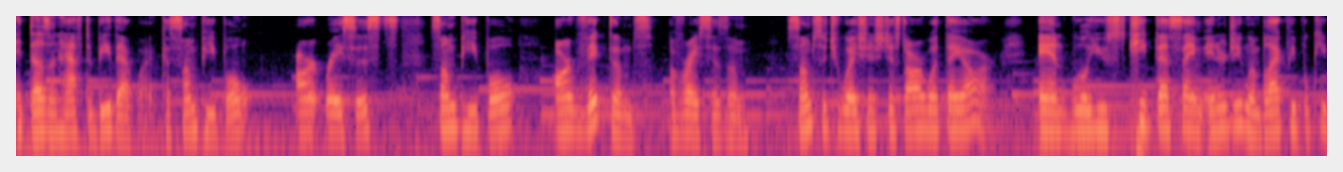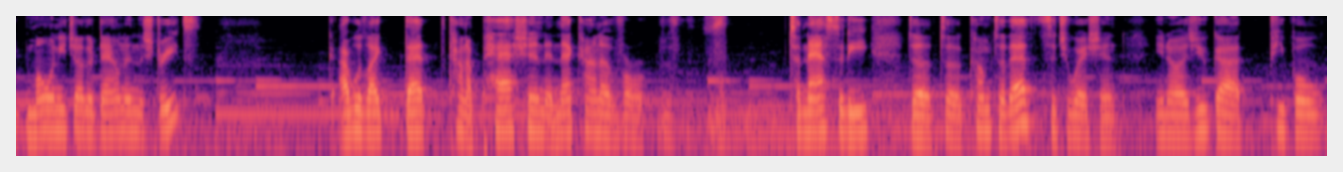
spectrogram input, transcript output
It doesn't have to be that way because some people aren't racists, some people aren't victims of racism some situations just are what they are. And will you keep that same energy when black people keep mowing each other down in the streets? I would like that kind of passion and that kind of uh, tenacity to, to come to that situation. You know, as you've got people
